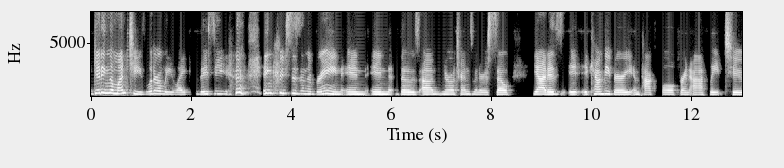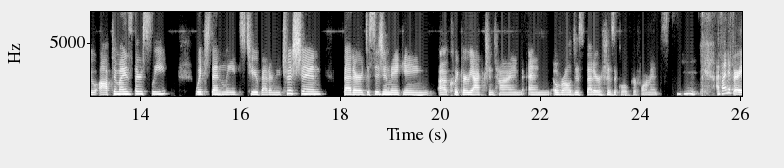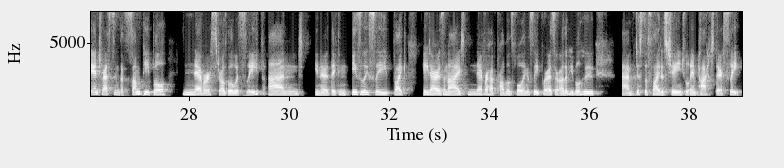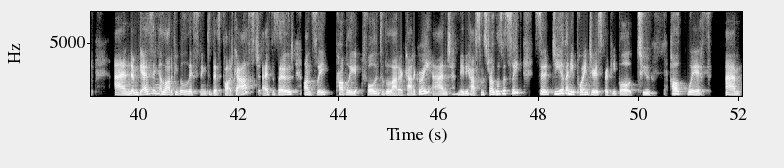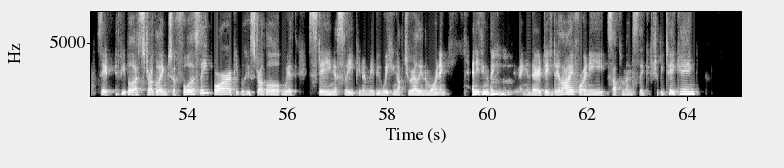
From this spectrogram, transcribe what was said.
getting the munchies literally like they see increases in the brain in in those um neurotransmitters. So yeah it is it, it can be very impactful for an athlete to optimize their sleep which then leads to better nutrition better decision making, uh, quicker reaction time, and overall just better physical performance. Mm-hmm. I find it very interesting that some people never struggle with sleep and you know they can easily sleep like eight hours a night never have problems falling asleep whereas there are other people who um, just the slightest change will impact their sleep and I'm guessing a lot of people listening to this podcast episode on sleep probably fall into the latter category and maybe have some struggles with sleep. So, do you have any pointers for people to help with, um, say, if people are struggling to fall asleep or people who struggle with staying asleep, you know, maybe waking up too early in the morning? Anything they mm-hmm. can be doing in their day to day life or any supplements they should be taking?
